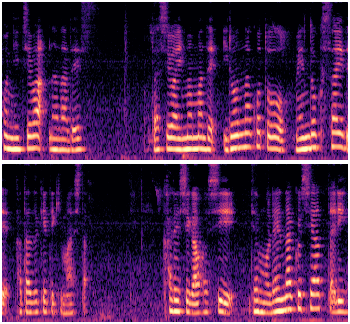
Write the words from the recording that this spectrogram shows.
こんにちは、ナナです。私は今までいろんなことをめんどくさいで片付けてきました。彼氏が欲しい、でも連絡し合ったり、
